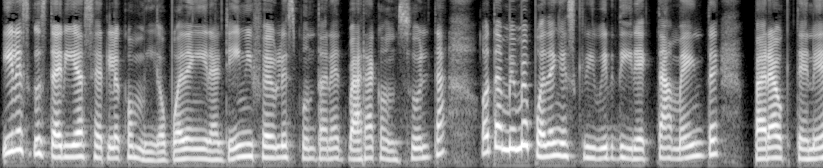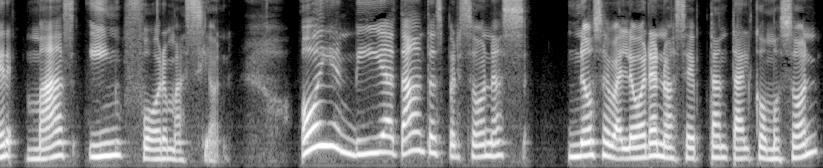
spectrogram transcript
y les gustaría hacerlo conmigo, pueden ir a jamiefebles.net barra consulta o también me pueden escribir directamente para obtener más información. Hoy en día tantas personas no se valoran, no aceptan tal como son.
